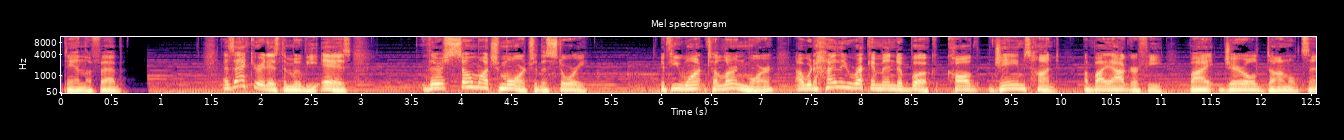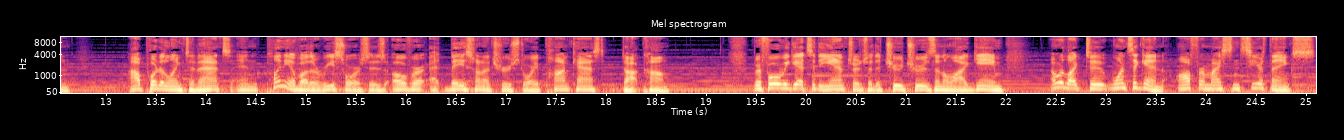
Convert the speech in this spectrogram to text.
Dan Lefebvre. As accurate as the movie is, there's so much more to the story. If you want to learn more, I would highly recommend a book called James Hunt, a biography by Gerald Donaldson. I'll put a link to that and plenty of other resources over at basedonatruestorypodcast.com. Before we get to the answer to the True Truths and a Lie game, I would like to once again offer my sincere thanks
